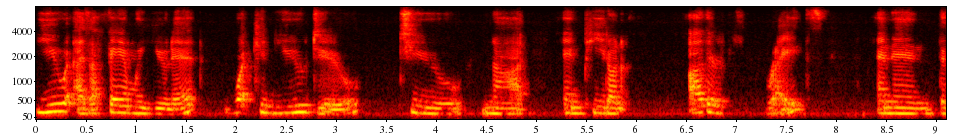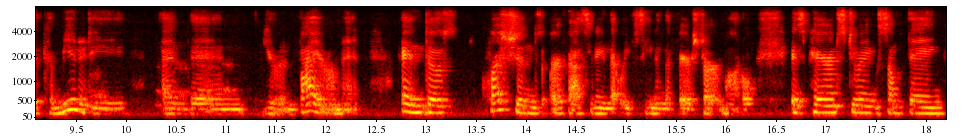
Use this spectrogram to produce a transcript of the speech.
you as a family unit, what can you do to not impede on other rights and then the community, and then your environment. And those questions are fascinating that we've seen in the Fair Start model is parents doing something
